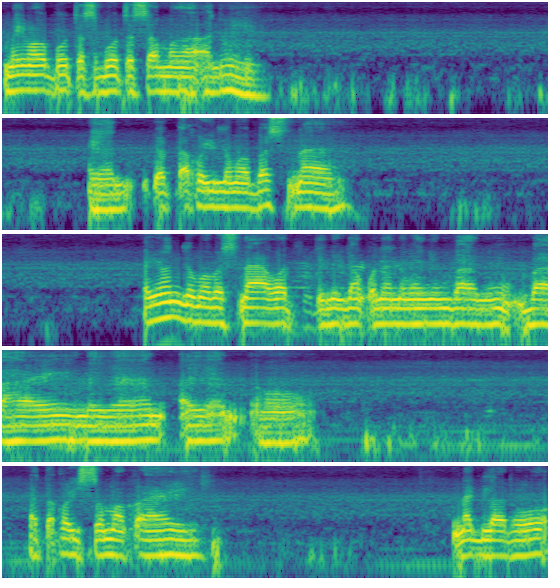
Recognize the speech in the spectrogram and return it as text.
May mga butas-butas sa mga ano eh. Ayan. At ako yung lumabas na Ayun, lumabas na ako at tinignan ko na naman yung bagong bahay na yan. Ayan, oh. At ako'y sumakay. Naglaro.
